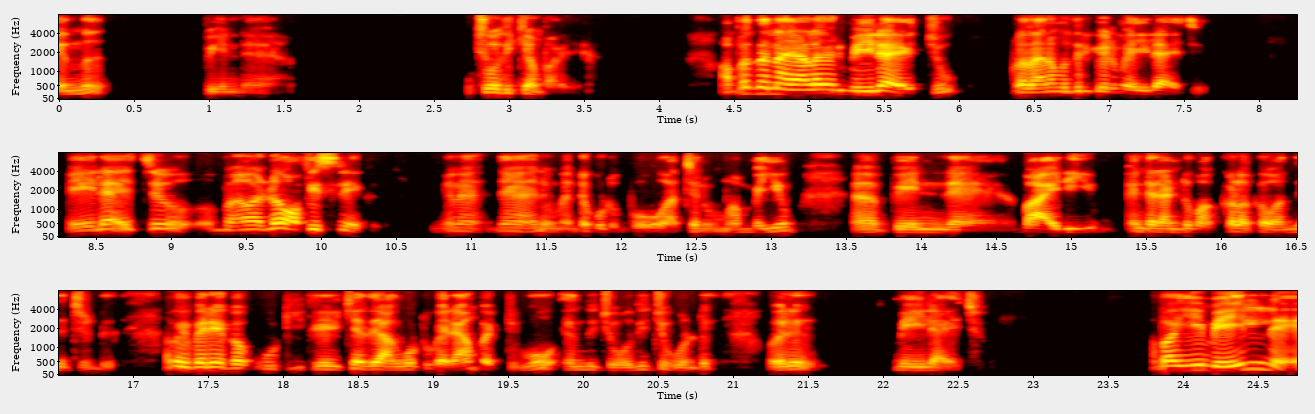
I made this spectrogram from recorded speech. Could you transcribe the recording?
എന്ന് പിന്നെ ചോദിക്കാൻ പറയാം അപ്പം തന്നെ അയാളെ ഒരു മെയിൽ അയച്ചു പ്രധാനമന്ത്രിക്ക് ഒരു മെയിൽ അയച്ചു മെയിൽ അയച്ചു അവരുടെ ഓഫീസിലേക്ക്. ഇങ്ങനെ ഞാനും എന്റെ കുടുംബവും അച്ഛനും അമ്മയും പിന്നെ ഭാര്യയും എന്റെ രണ്ട് മക്കളൊക്കെ വന്നിട്ടുണ്ട്. അപ്പൊ ഇവരെയൊക്കെ കൂട്ടിയിട്ട് എനിക്കത് അങ്ങോട്ട് വരാൻ പറ്റുമോ എന്ന് ചോദിച്ചുകൊണ്ട് ഒരു മെയിൽ അയച്ചു. അപ്പൊ ഈ മെയിലിന്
